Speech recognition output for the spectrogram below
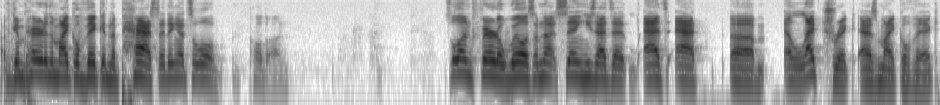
I've compared him to Michael Vick in the past. I think that's a little. Hold on. It's a little unfair to Willis. I'm not saying he's as as at um, electric as Michael Vick,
